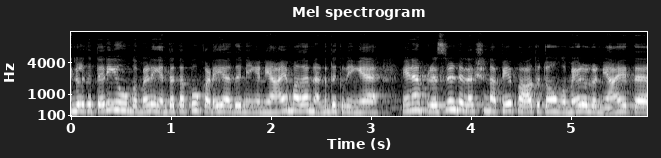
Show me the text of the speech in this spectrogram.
எங்களுக்கு தெரியும் உங்கள் மேலே எந்த தப்பும் கிடையாது. நீங்கள் நியாயமாக தான் நடந்துக்குவீங்க. ஏன்னா பிரசிடென்ட் எலெக்ஷன் அப்பயே பார்த்துட்டோம் உங்கள் மேலே உள்ள நியாயத்தை.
